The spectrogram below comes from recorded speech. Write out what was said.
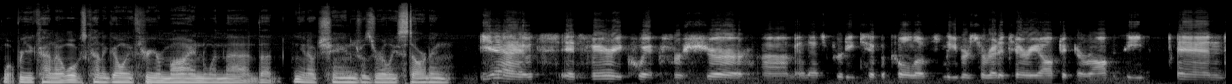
what were you kind of, what was kind of going through your mind when that, that, you know, change was really starting? Yeah, it's, it's very quick for sure. Um, and that's pretty typical of Leber's hereditary optic neuropathy. And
